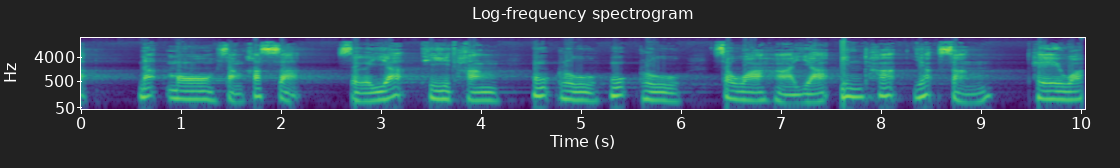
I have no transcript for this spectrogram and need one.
ะนะโมสังคสสะ เสยยะทีทัง หุรูหุรู สวาหายะ อินทะยะสัง เทวะ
